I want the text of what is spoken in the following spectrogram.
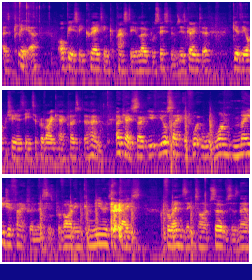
as clear, obviously creating capacity in local systems is going to give the opportunity to provide care closer to home. Okay, so you, are saying if one major factor in this is providing community-based forensic type services. Now,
